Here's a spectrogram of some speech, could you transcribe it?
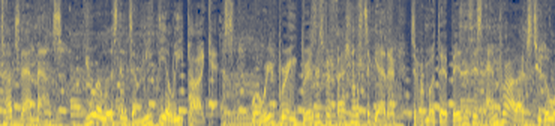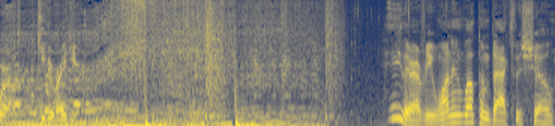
touch that mouse. You are listening to Meet the Elite Podcast, where we bring business professionals together to promote their businesses and products to the world. Keep it right here. Hey there, everyone, and welcome back to the show.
